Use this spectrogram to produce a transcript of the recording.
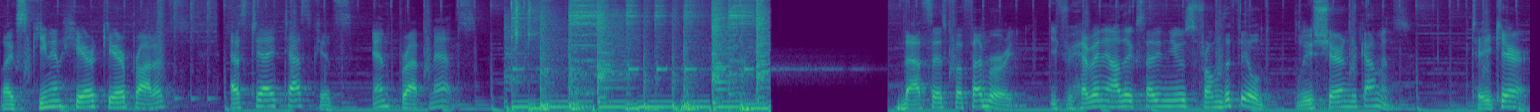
like skin and hair care products, STI test kits, and PrEP meds. That's it for February. If you have any other exciting news from the field, please share in the comments. Take care!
